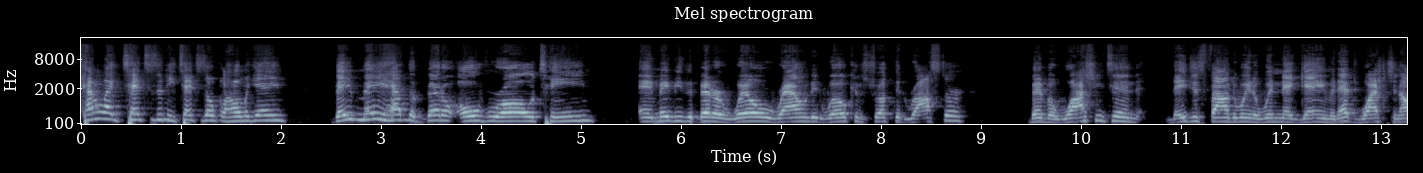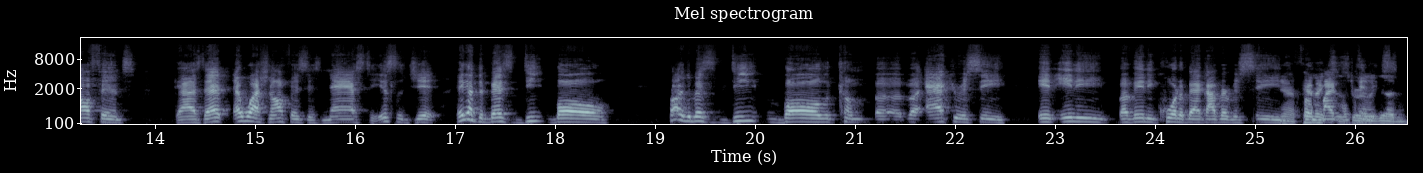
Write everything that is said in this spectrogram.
kind of like Texas in the Texas Oklahoma game. They may have the better overall team and maybe the better, well rounded, well constructed roster. Man, but Washington, they just found a way to win that game. And that Washington offense, guys, that, that Washington offense is nasty. It's legit. They got the best deep ball, probably the best deep ball com- uh, uh accuracy in any of any quarterback I've ever seen. Yeah, from Michael is really good.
